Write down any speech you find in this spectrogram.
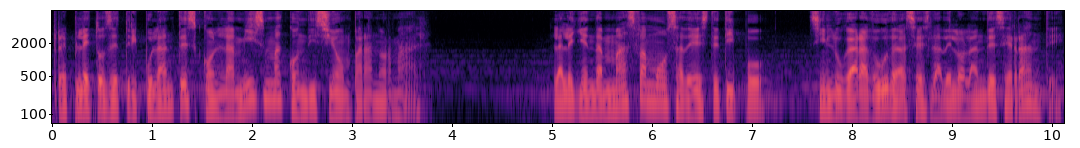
repletos de tripulantes con la misma condición paranormal. La leyenda más famosa de este tipo, sin lugar a dudas, es la del holandés errante,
